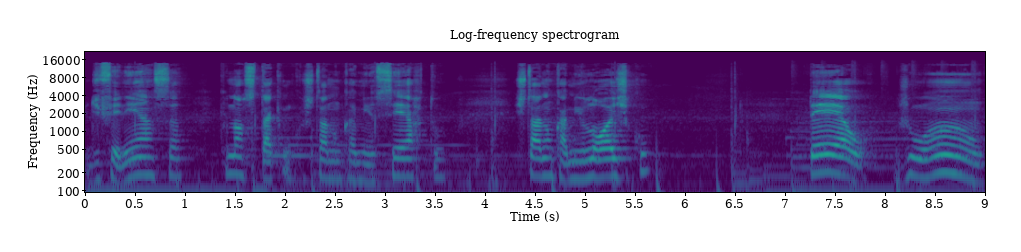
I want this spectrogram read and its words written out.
diferença, que o nosso técnico está num caminho certo, está num caminho lógico. Theo, João,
